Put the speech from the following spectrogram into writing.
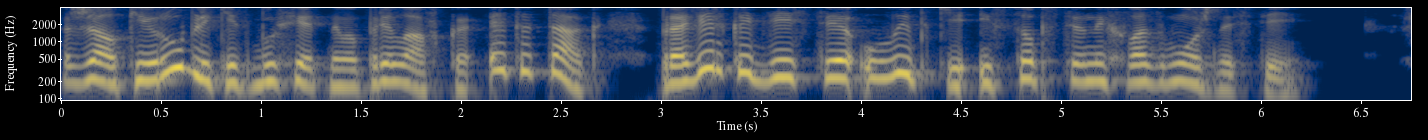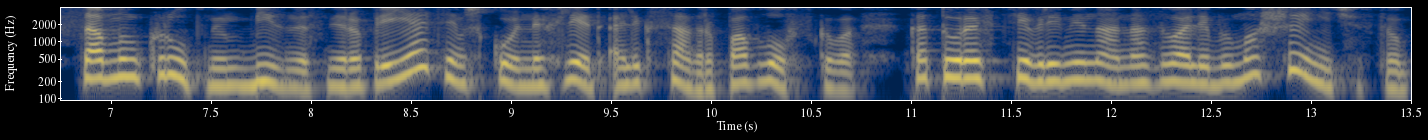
Жалкие рублики с буфетного прилавка – это так, проверка действия улыбки и собственных возможностей. Самым крупным бизнес-мероприятием школьных лет Александра Павловского, которое в те времена назвали бы мошенничеством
